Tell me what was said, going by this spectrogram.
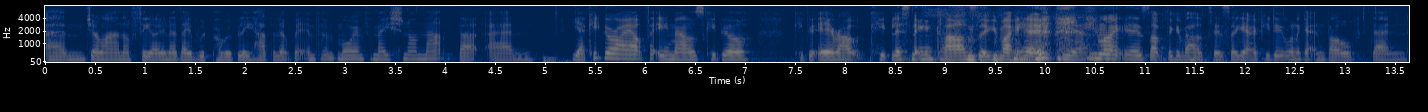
um, Joanne or Fiona. They would probably have a little bit inf- more information on that. But um, yeah, keep your eye out for emails. Keep your keep your ear out. Keep listening in class, so you might hear Yeah. you might hear something about it. So yeah, if you do want to get involved, then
